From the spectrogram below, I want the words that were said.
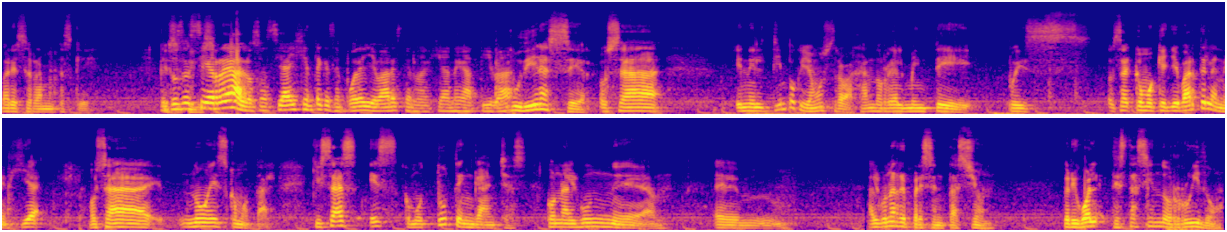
varias herramientas que... Entonces sí es real, o sea, si hay gente que se puede llevar esta energía negativa. Pudiera ser, o sea, en el tiempo que llevamos trabajando realmente, pues, o sea, como que llevarte la energía, o sea, no es como tal. Quizás es como tú te enganchas con algún... Eh, em, alguna representación pero igual te está haciendo ruido.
